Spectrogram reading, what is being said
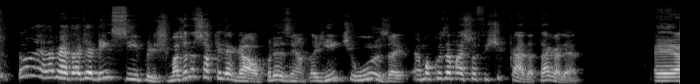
Então, é, na verdade, é bem simples. Mas olha só que legal. Por exemplo, a gente usa. É uma coisa mais sofisticada, tá, galera? É,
